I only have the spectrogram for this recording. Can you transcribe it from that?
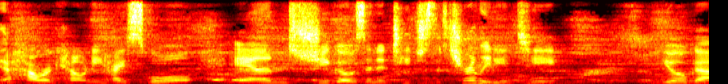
Howard County High School, and she goes in and teaches the cheerleading team yoga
